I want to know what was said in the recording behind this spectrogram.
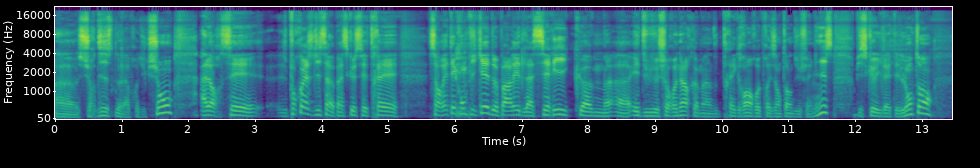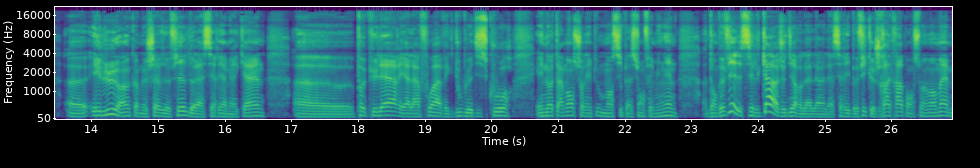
euh, sur 10 de la production. Alors, c'est... Pourquoi je dis ça? Parce que c'est très... Ça aurait été compliqué de parler de la série comme euh, et du showrunner comme un très grand représentant du féminisme, puisqu'il a été longtemps euh, élu hein, comme le chef de file de la série américaine, euh, populaire et à la fois avec double discours, et notamment sur l'émancipation féminine dans Buffy. C'est le cas, je veux dire, la, série Buffy que je rattrape en ce moment même.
